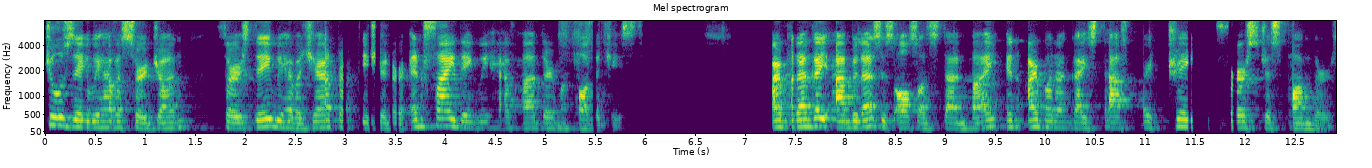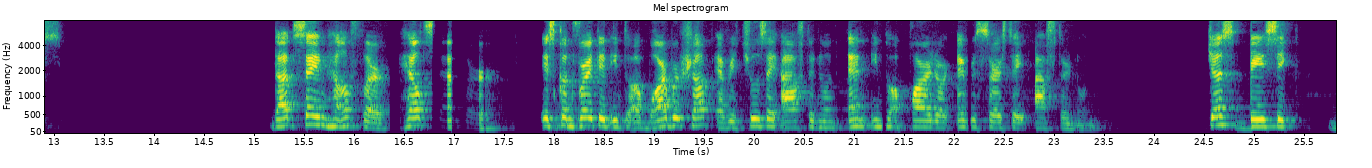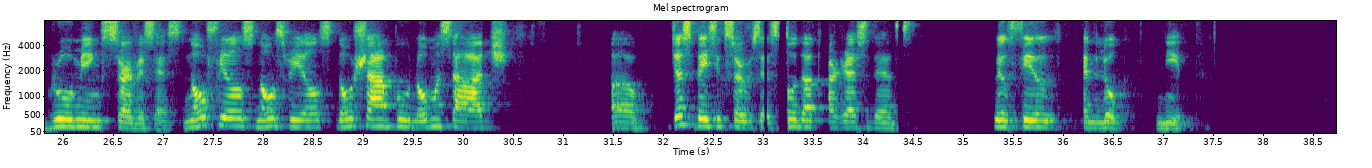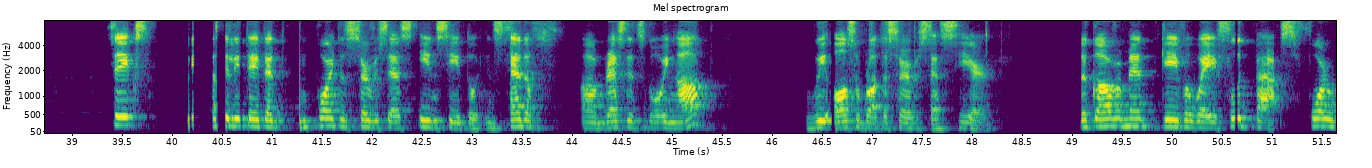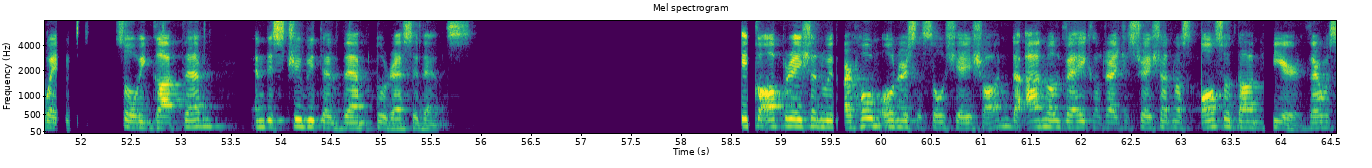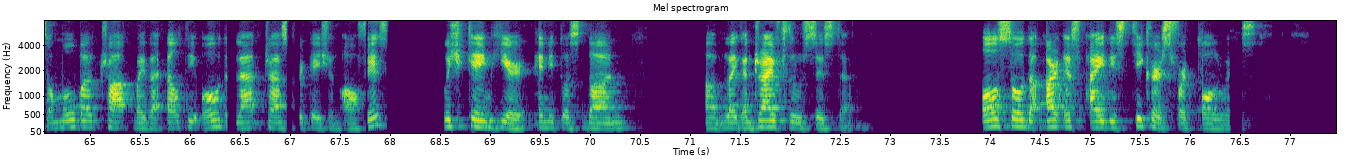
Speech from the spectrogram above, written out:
Tuesday, we have a surgeon. Thursday, we have a general practitioner, and Friday, we have a dermatologist. Our barangay ambulance is also on standby, and our barangay staff are trained first responders. That same health, health center is converted into a barbershop every Tuesday afternoon and into a parlor every Thursday afternoon. Just basic grooming services. No frills, no thrills, no shampoo, no massage, uh, just basic services so that our residents will feel and look neat. Six, we facilitated important services in situ. Instead of um, residents going out, we also brought the services here. The government gave away food packs four ways, so we got them and distributed them to residents in cooperation with our homeowners association, the annual vehicle registration was also done here. There was a mobile truck by the LTO, the Land Transportation Office, which came here and it was done um, like a drive-through system. Also the RFID stickers for tollways.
